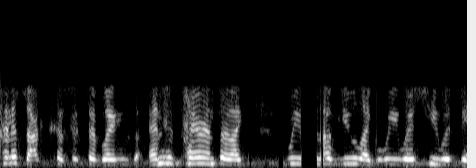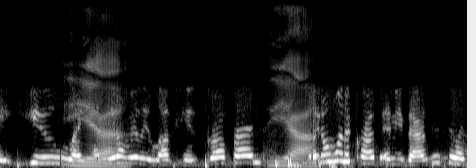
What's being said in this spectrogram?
kind of sucks because his siblings and his parents are like, "We love you. Like we wish he would date you. Like and we don't really love his girlfriend. yeah. So I don't want to cross any boundaries. So like,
